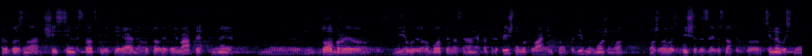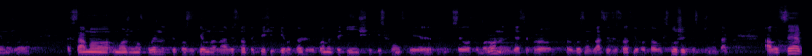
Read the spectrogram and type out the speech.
приблизно 6-7%, які реально готові воювати. Ми е, доброю, вмілою роботи національне патріотичне виховання і тому подібне можемо можливо збільшити цей відсоток до 7-8, можливо. Так само можемо вплинути позитивно на відсоток тих, які готові виконувати інші якісь функції в силах оборони. Йдеться про приблизно 20% готових служити, скажімо так. Але це,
